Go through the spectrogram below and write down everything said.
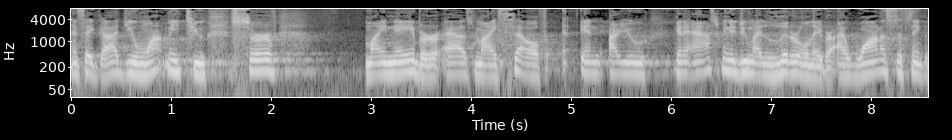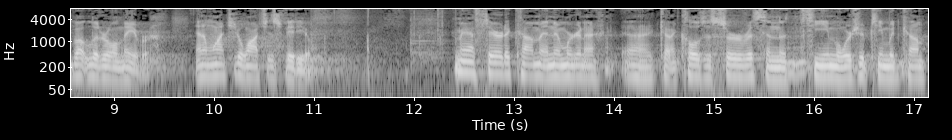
and say, God, you want me to serve my neighbor as myself. And are you going to ask me to do my literal neighbor? I want us to think about literal neighbor. And I want you to watch this video. I'm going to ask Sarah to come and then we're going to uh, kind of close the service and the team, the worship team would come.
